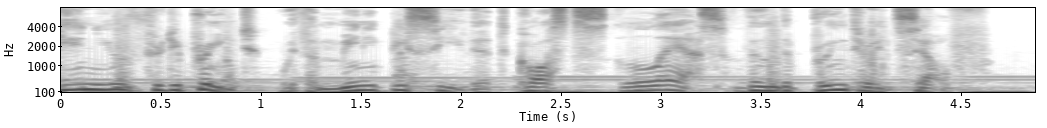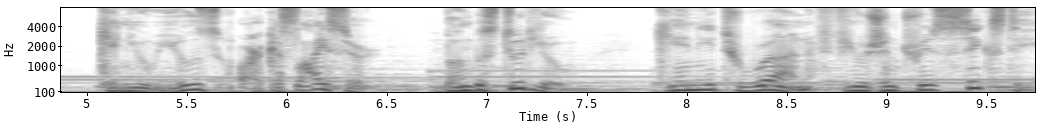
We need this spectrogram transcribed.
Can you 3D print with a mini PC that costs less than the printer itself? Can you use Orca Slicer, Bambu Studio? Can it run Fusion 360?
